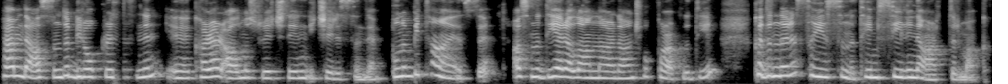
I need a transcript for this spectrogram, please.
hem de aslında bürokrasinin e, karar alma süreçlerinin içerisinde. Bunun bir tanesi aslında diğer alanlardan çok farklı değil. Kadınların sayısını, temsilini arttırmak.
